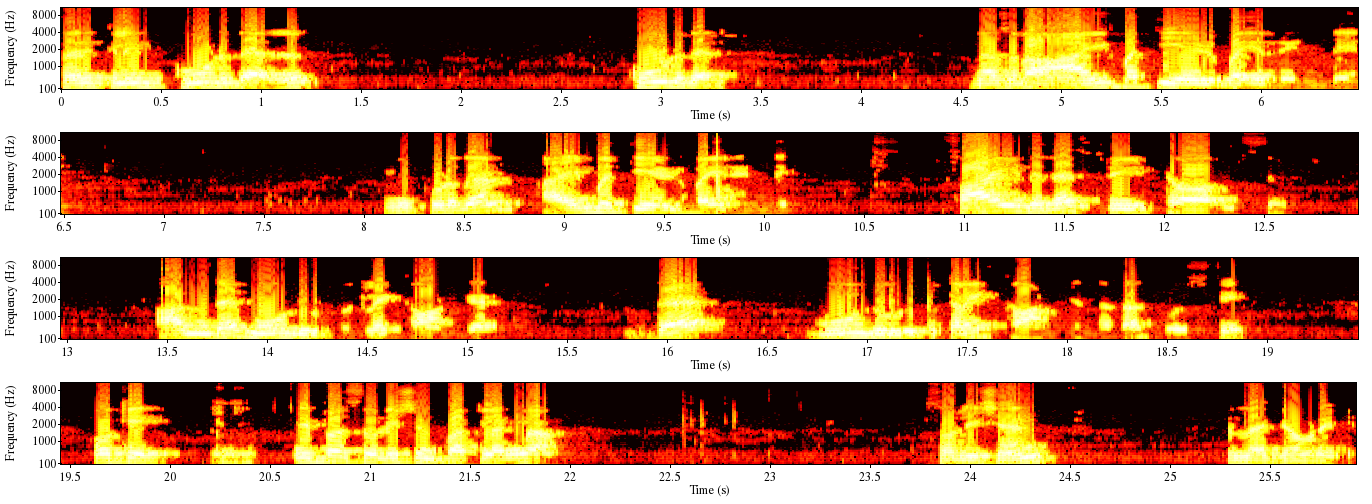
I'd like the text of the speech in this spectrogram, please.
பெருக்கலின் கூடுதல் கூடுதல். நான் சொல்ல ஐம்பத்தி ஏழு பை ரெண்டு. இது கூடுதல் ஐம்பத்தி ஏழு பை ரெண்டு. ஃபைண்ட் த த்ரீ டேர்ம்ஸ் அந்த மூன்று உறுப்புகளை காண்க. இந்த மூன்று உறுப்புகளை காண்க. கொஸ்டின் ஓகே இப்போ சொல்யூஷன் பார்க்கலாங்களா? சொல்யூஷன் நல்லா கவனிங்க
